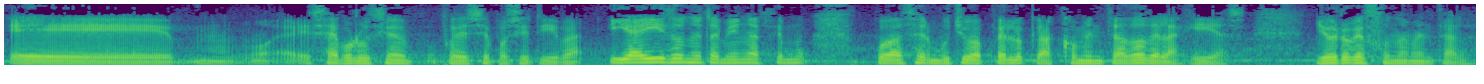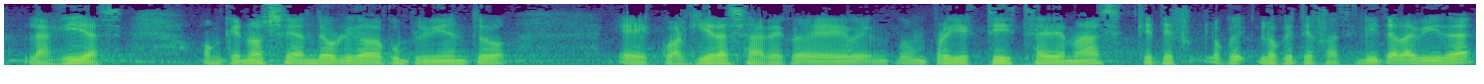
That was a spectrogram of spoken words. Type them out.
eh, esa evolución puede ser positiva. Y ahí es donde también hace, puede hacer mucho papel lo que has comentado de las guías. Creo que es fundamental. Las guías, aunque no sean de obligado cumplimiento, eh, cualquiera sabe, eh, un proyectista y demás, que lo, que, te facilita la vida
